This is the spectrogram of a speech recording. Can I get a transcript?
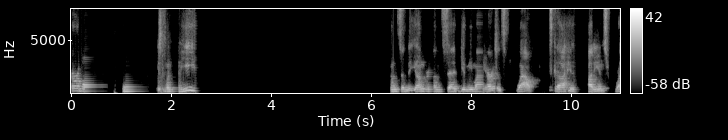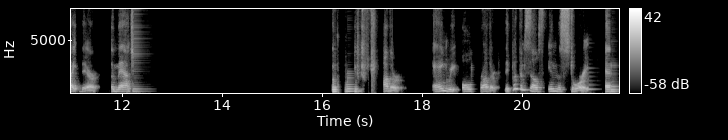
terrible when he and the younger son said, Give me my inheritance. Wow, he's got his audience right there. Imagine a grieved father, angry old brother. They put themselves in the story and,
